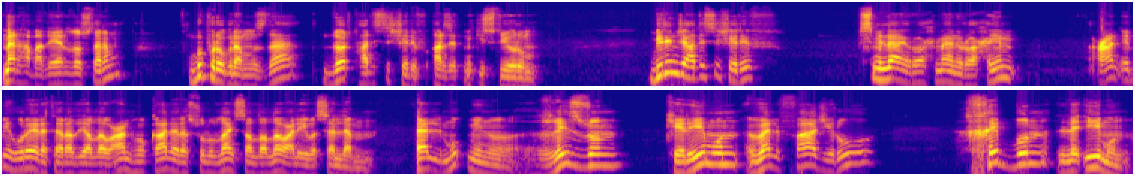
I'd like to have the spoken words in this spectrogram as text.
Merhaba değerli dostlarım. Bu programımızda dört hadisi şerif arz etmek istiyorum. Birinci hadisi şerif Bismillahirrahmanirrahim An Ebi Hureyre radıyallahu anhu kâle Resulullah sallallahu aleyhi ve sellem El mu'minu gizzun kerimun vel faciru hibbun leimun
